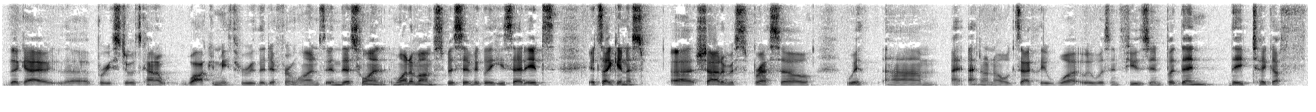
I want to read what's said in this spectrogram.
the guy, the barista, was kind of walking me through the different ones. And this one, one of them specifically, he said it's it's like an uh, shot of espresso with um, I, I don't know exactly what it was infused in, but then they took a f-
